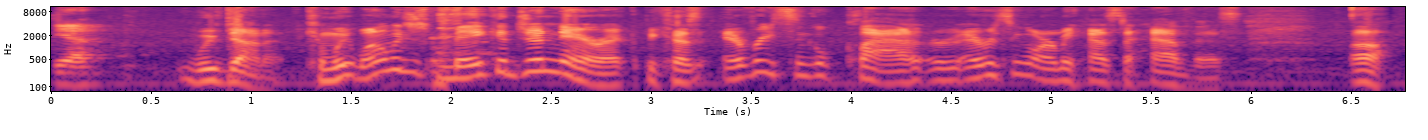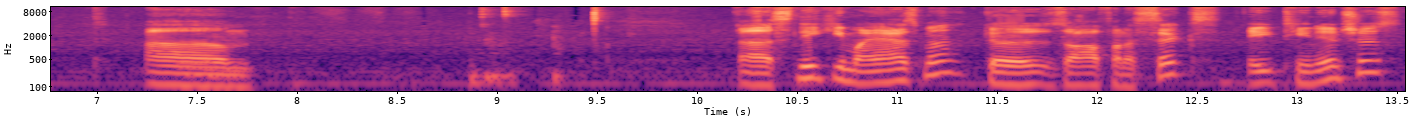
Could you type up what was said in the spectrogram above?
Yeah. we've done it. Can we why don't we just make a generic because every single class or every single army has to have this. Oh. Um uh, Sneaky Miasma goes off on a 6, 18 inches.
